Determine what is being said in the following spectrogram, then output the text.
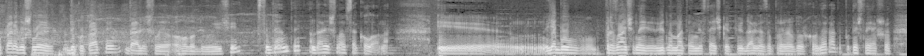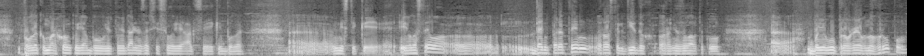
Попереду йшли депутати, далі йшли голодуючі студенти, а далі йшла вся колона. І я був призначений від наметового містечка відповідальний за прорив до Верховної Ради. Фактично, якщо по великому рахунку я був відповідальний за всі силові акції, які були е, в місті Києві. І властиво е, день перед тим Ростик Дідух організував таку е, бойову проривну групу,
